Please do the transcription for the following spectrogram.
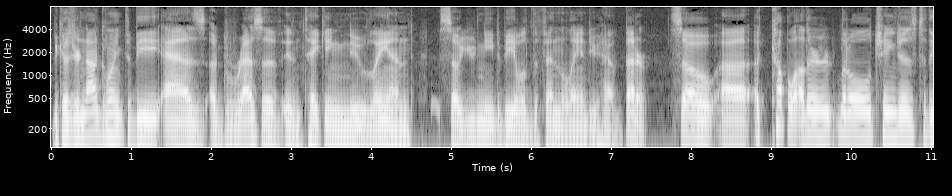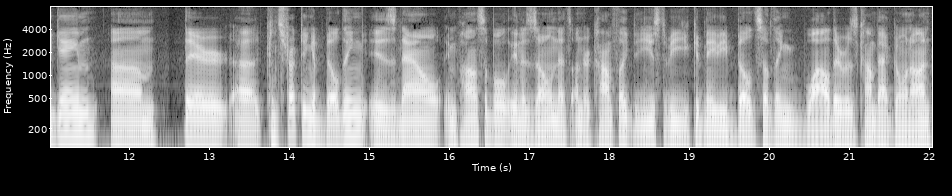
because you're not going to be as aggressive in taking new land, so you need to be able to defend the land you have better. So, uh, a couple other little changes to the game. Um, they're uh, constructing a building is now impossible in a zone that's under conflict. It used to be you could maybe build something while there was combat going on.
